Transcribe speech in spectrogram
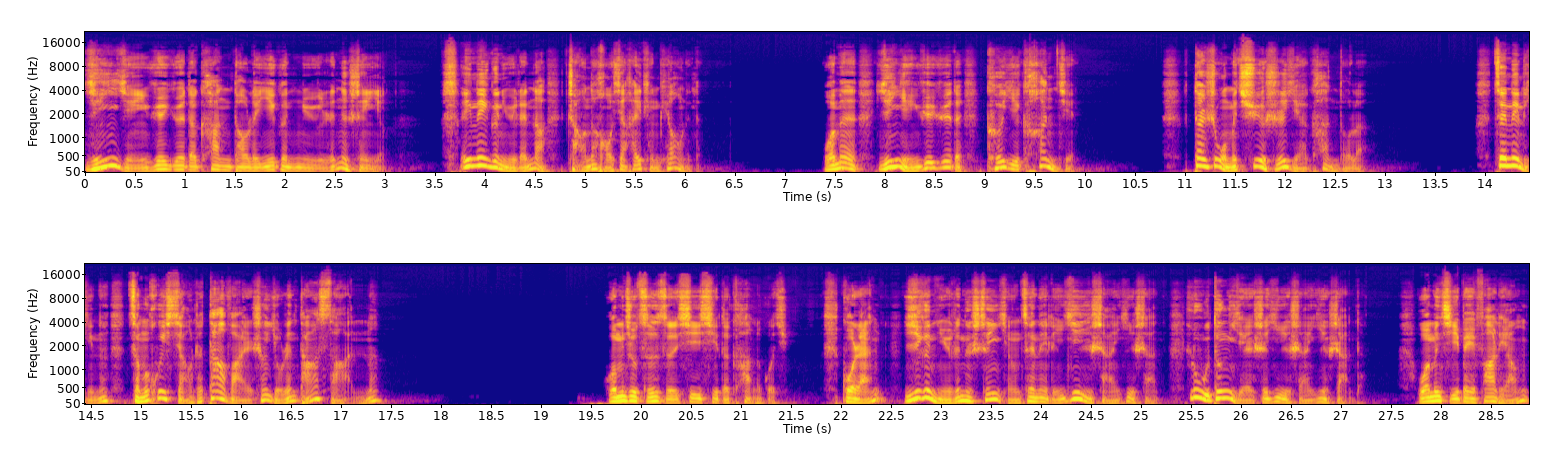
隐隐约约的看到了一个女人的身影。哎，那个女人呢，长得好像还挺漂亮的。我们隐隐约约的可以看见，但是我们确实也看到了，在那里呢，怎么会想着大晚上有人打伞呢？我们就仔仔细细的看了过去，果然一个女人的身影在那里一闪一闪，路灯也是一闪一闪的。我们脊背发凉，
